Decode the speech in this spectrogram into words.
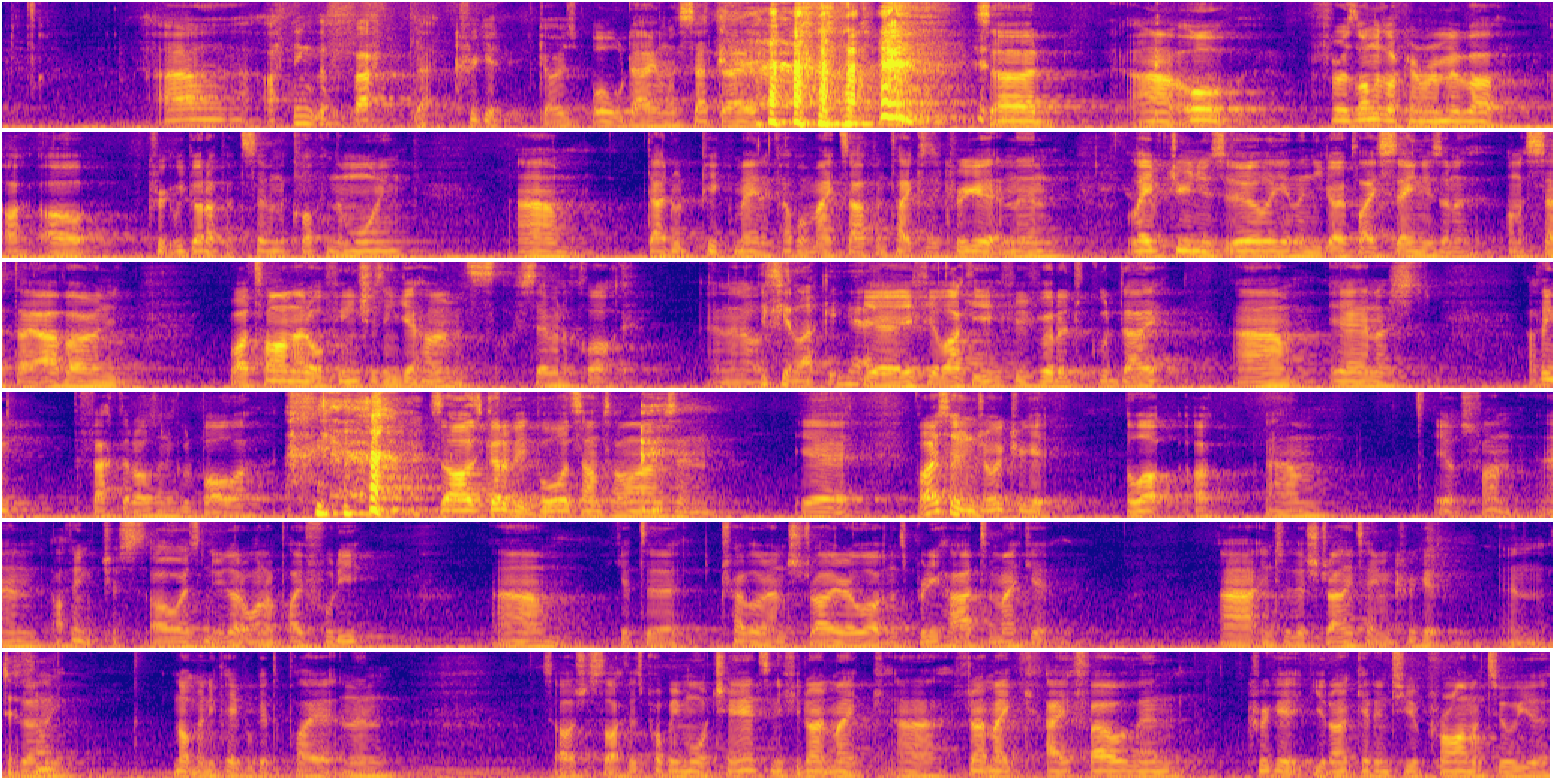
Uh, I think the fact that cricket goes all day on a Saturday. so, uh, all, for as long as I can remember, I, I, we got up at seven o'clock in the morning. Um, Dad would pick me and a couple of mates up and take us to cricket, and then leave juniors early, and then you go play seniors on a on a Saturday arvo, and by the time that all finishes and you get home, it's like seven o'clock. And then I was, if you're lucky, yeah. Yeah, if you're lucky, if you've got a good day. Um, yeah, and I, just, I think the fact that I wasn't a good bowler, so I was got a bit bored sometimes, and yeah, I also enjoy cricket a lot. I, um, yeah, it was fun, and I think just I always knew that I wanted to play footy. Um, get to travel around Australia a lot, and it's pretty hard to make it uh, into the Australian team in cricket, and there's only not many people get to play it, and then so I was just like, there's probably more chance, and if you don't make uh, if you don't make AFL, then cricket you don't get into your prime until your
